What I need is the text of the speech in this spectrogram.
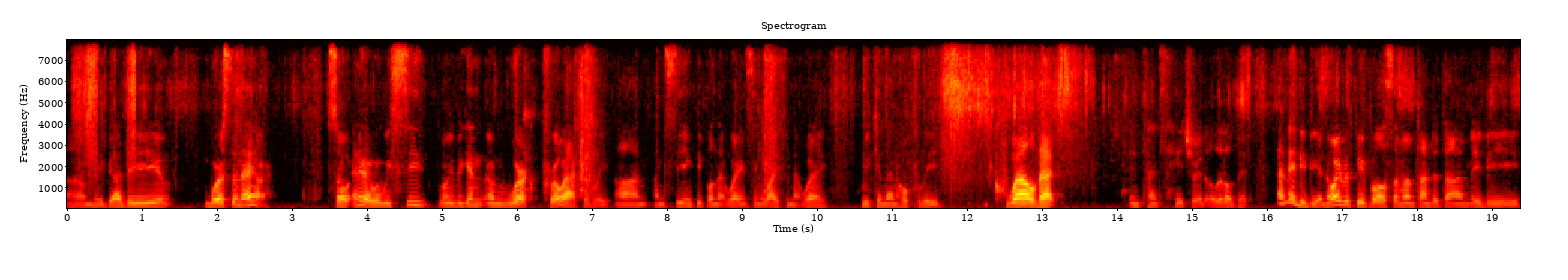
um, maybe I'd be worse than they are. So anyway, when we see, when we begin and work proactively on on seeing people in that way and seeing life in that way, we can then hopefully quell that intense hatred a little bit and maybe be annoyed with people them time to time, maybe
